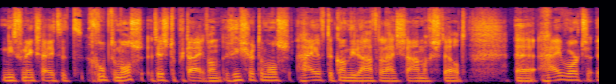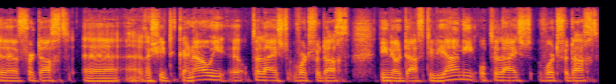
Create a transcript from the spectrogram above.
niet voor niks heet het Groep de Mos. Het is de partij van Richard de Mos. Hij heeft de kandidatenlijst samengesteld. Uh, hij wordt uh, verdacht. Rashid Karnawi op de lijst wordt verdacht. Nino Davtiliani op de lijst wordt verdacht.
